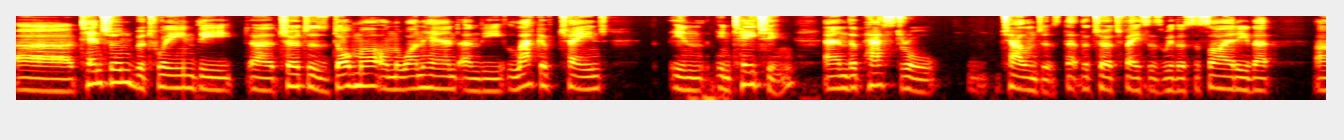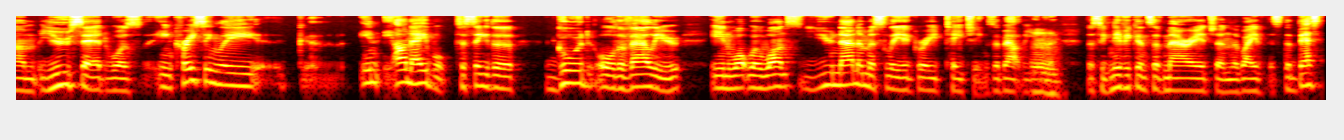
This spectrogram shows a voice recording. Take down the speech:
uh, tension between the uh, church's dogma on the one hand and the lack of change in in teaching and the pastoral challenges that the church faces with a society that um, you said was increasingly in, unable to see the good or the value in what were once unanimously agreed teachings about the, you know, the significance of marriage and the way it's the best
